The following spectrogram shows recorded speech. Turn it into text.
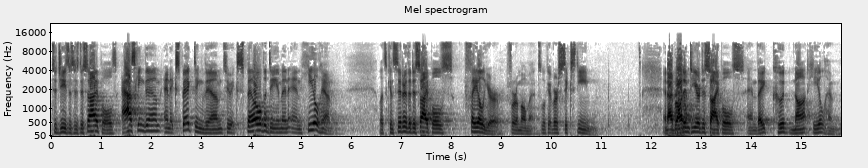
to Jesus' disciples, asking them and expecting them to expel the demon and heal him. Let's consider the disciples' failure for a moment. Look at verse 16. And I brought him to your disciples, and they could not heal him.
